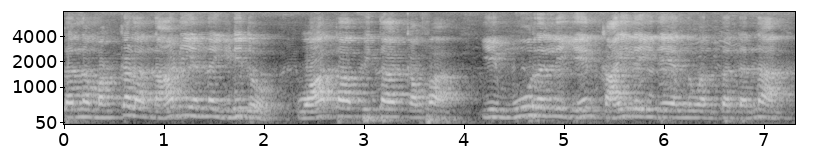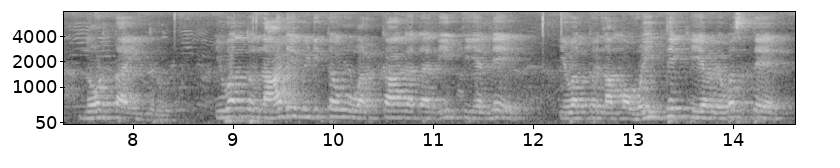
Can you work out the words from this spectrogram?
ತನ್ನ ಮಕ್ಕಳ ನಾಡಿಯನ್ನ ಹಿಡಿದು ವಾತ, ಪಿತ, ಕಫ ಈ ಮೂರಲ್ಲಿ ಏನ್ ಕಾಯಿಲೆ ಇದೆ ಅನ್ನುವಂಥದ್ದನ್ನ ನೋಡ್ತಾ ಇದ್ರು. ಇವತ್ತು ನಾಡಿ ಮಿಡಿತವು ವರ್ಕ್ ಆಗದ ರೀತಿಯಲ್ಲಿ ಇವತ್ತು ನಮ್ಮ ವೈದ್ಯಕೀಯ ವ್ಯವಸ್ಥೆ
